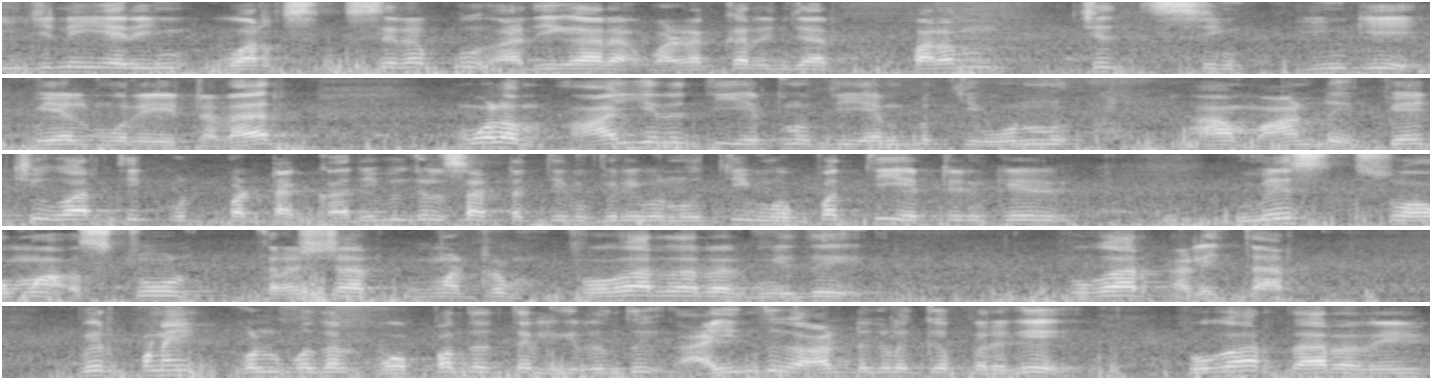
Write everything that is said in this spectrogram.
இன்ஜினியரிங் ஒர்க்ஸ் சிறப்பு அதிகார வழக்கறிஞர் பரம்ஜித் சிங் இங்கே மேல்முறையிட்டனர் மூலம் ஆயிரத்தி எட்நூற்றி எண்பத்தி ஒன்று ஆம் ஆண்டு பேச்சுவார்த்தைக்குட்பட்ட கருவிகள் சட்டத்தின் பிரிவு நூற்றி முப்பத்தி எட்டின் கீழ் மிஸ் சோமா ஸ்டோன் கிரஷர் மற்றும் புகார்தாரர் மீது புகார் அளித்தார். விற்பனை கொள்முதல் ஒப்பந்தத்தில் இருந்து ஐந்து ஆண்டுகளுக்கு பிறகு புகார்தாரரின்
